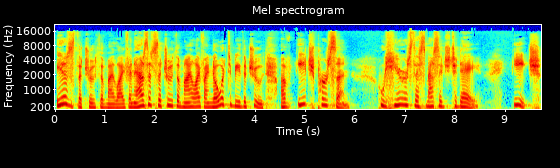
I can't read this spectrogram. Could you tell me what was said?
is the truth of my life. And as it's the truth of my life, I know it to be the truth of each person who hears this message today. Each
